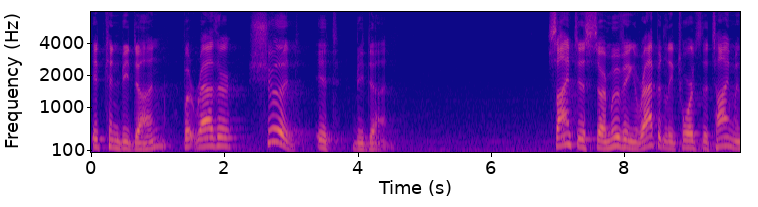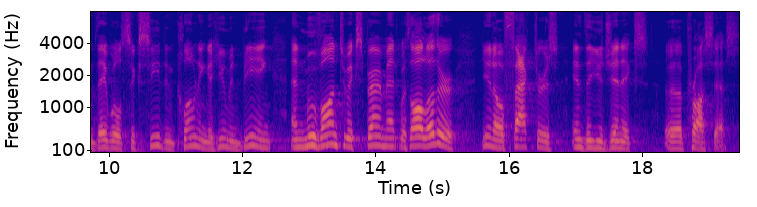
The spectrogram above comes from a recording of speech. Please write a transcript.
it can be done, but rather should it be done. Scientists are moving rapidly towards the time when they will succeed in cloning a human being and move on to experiment with all other you know, factors in the eugenics uh, process.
